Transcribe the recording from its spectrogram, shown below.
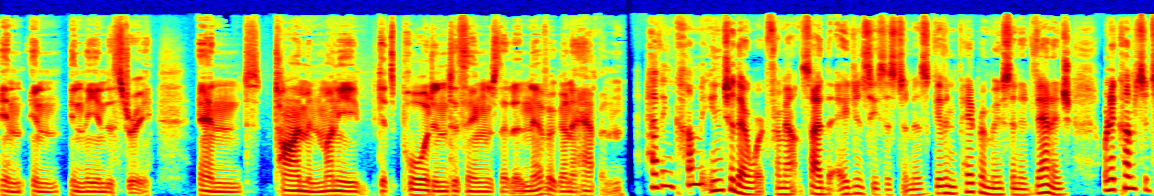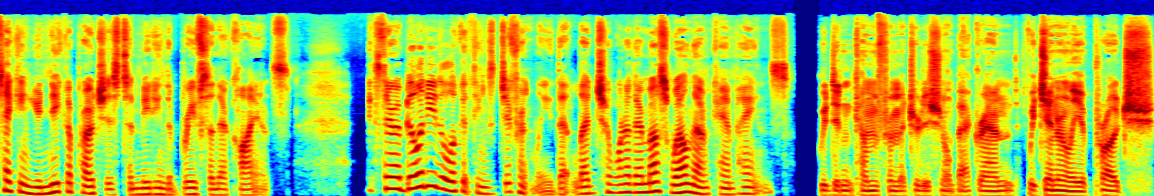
in, in, in the industry and time and money gets poured into things that are never going to happen. Having come into their work from outside the agency system has given Paper Moose an advantage when it comes to taking unique approaches to meeting the briefs of their clients. It's their ability to look at things differently that led to one of their most well known campaigns. We didn't come from a traditional background. We generally approach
